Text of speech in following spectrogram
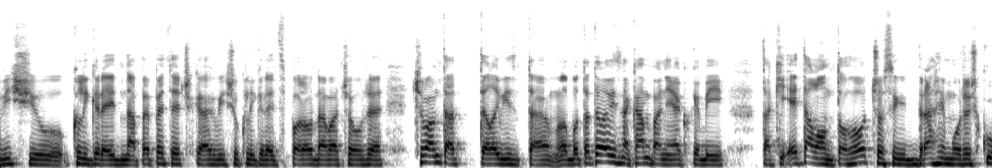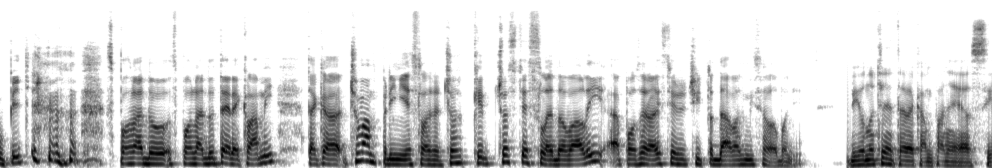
vyššiu click rate na PPTčkách, vyššiu click rate z porovnávačov, že čo vám tá televízna, lebo tá televízna kampaň je ako keby taký etalón toho, čo si drahé môžeš kúpiť z, pohľadu, z pohľadu tej reklamy, tak čo vám priniesla, že čo, ke, čo ste sledovali a pozerali ste, že či to dáva zmysel alebo nie? Vyhodnotenie TV kampane je asi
